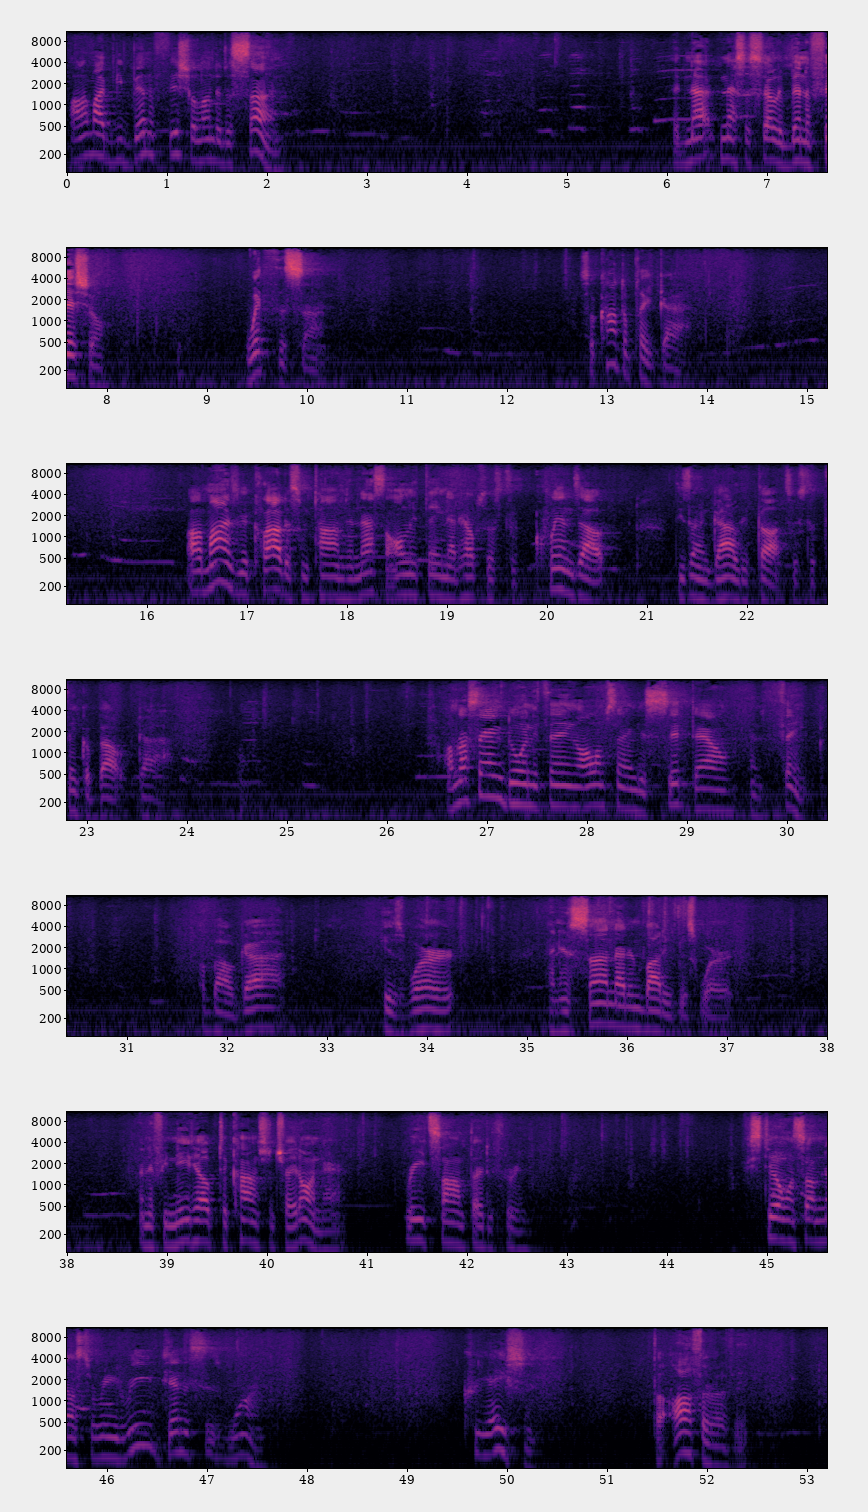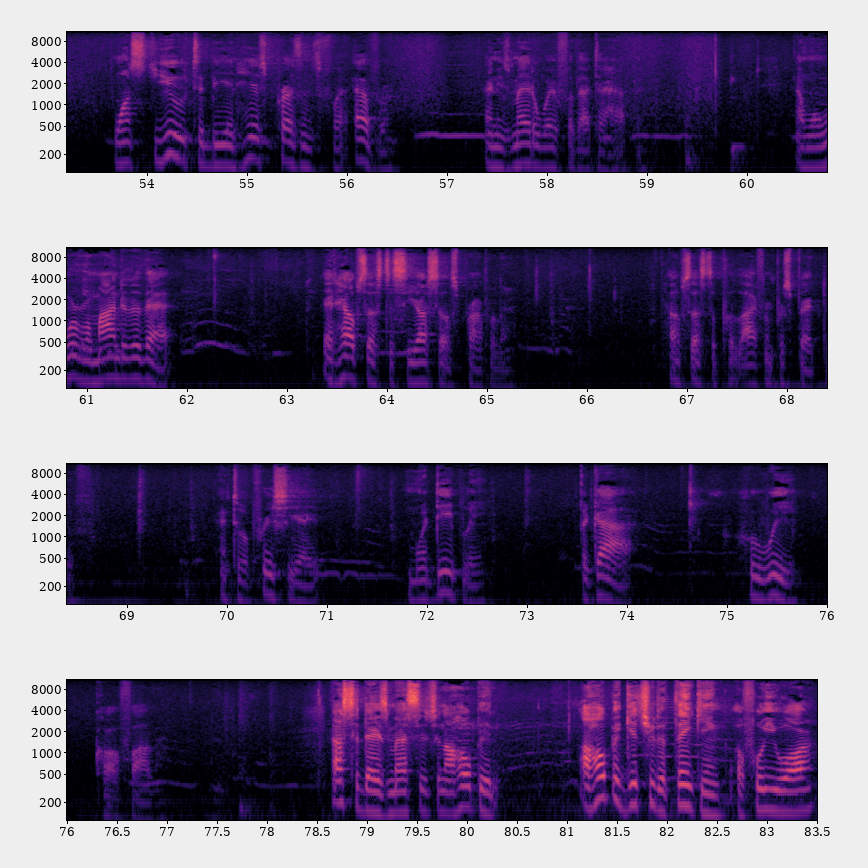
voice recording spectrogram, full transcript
While it might be beneficial under the sun, it's not necessarily beneficial with the sun. So contemplate God. Our minds get clouded sometimes, and that's the only thing that helps us to cleanse out these ungodly thoughts is to think about God. I'm not saying do anything. All I'm saying is sit down and think about God, His Word, and His Son that embodied this Word. And if you need help to concentrate on that, read Psalm 33. If you still want something else to read, read Genesis 1. Creation. The author of it wants you to be in his presence forever. And he's made a way for that to happen. And when we're reminded of that, it helps us to see ourselves properly. Helps us to put life in perspective and to appreciate more deeply the God who we call Father. That's today's message, and I hope it I hope it gets you to thinking of who you are.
